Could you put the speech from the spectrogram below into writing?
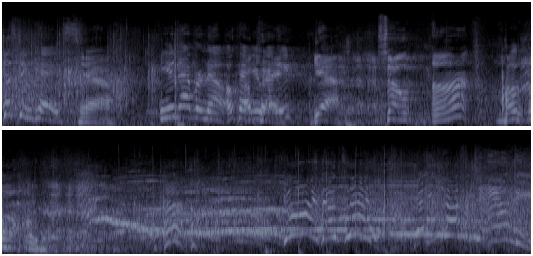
Just in case. Yeah. You never know. Okay, you ready? Yeah. So, uh, Good, that's it. Now you pass it to Andy.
